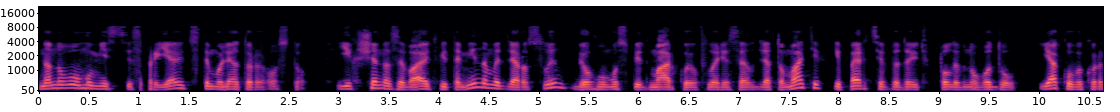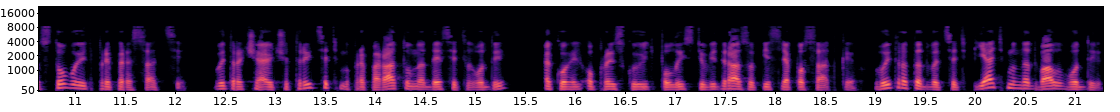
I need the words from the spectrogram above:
на новому місці сприяють стимулятори росту. Їх ще називають вітамінами для рослин, біогумус під маркою флорізел для томатів і перців додають в поливну воду, яку використовують при пересадці, витрачаючи 30 м препарату на 10 води. Екогель оприскують по листю відразу після посадки. Витрата 25 м на 2 води.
